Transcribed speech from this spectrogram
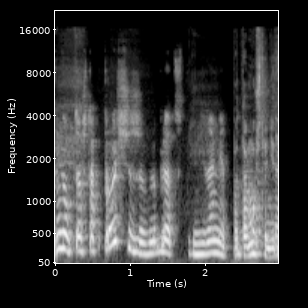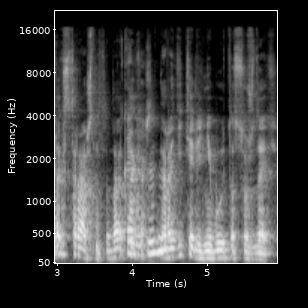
Ну, потому что так проще же влюбляться незаметно. Потому что не Да. так страшно. Тогда так. Мгм. родители не будут осуждать.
